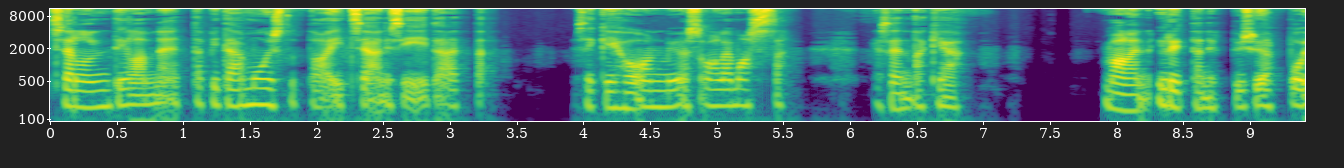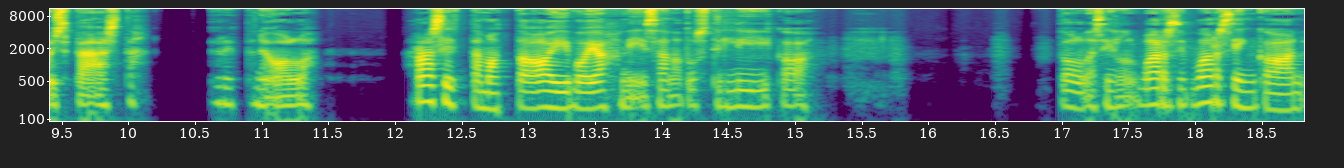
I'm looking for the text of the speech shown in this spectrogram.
sellainen tilanne, että pitää muistuttaa itseäni siitä, että se keho on myös olemassa. Ja sen takia mä olen yrittänyt pysyä pois päästä, yrittänyt olla rasittamatta aivoja niin sanotusti liikaa tuollaisilla varsinkaan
